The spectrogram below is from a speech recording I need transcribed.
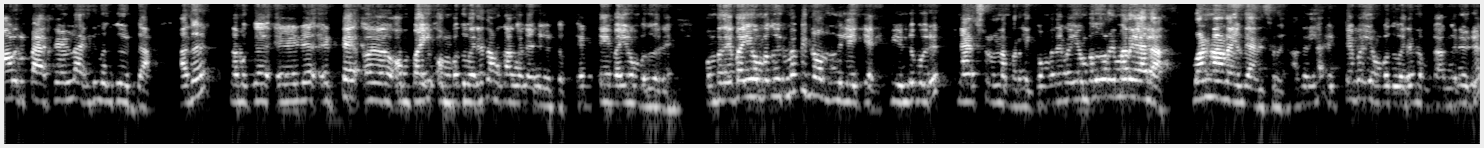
ആ ഒരു പാറ്റേണിലായിരിക്കും നിങ്ങൾക്ക് കിട്ടുക. അത് നമുക്ക് ഏഴ് എട്ട് ബൈ ഒമ്പത് വരെ നമുക്ക് അങ്ങനെ തന്നെ കിട്ടും. എട്ട് ബൈ ഒമ്പത് വരെ. ഒമ്പത് ബൈ ഒമ്പത് വരുമ്പോ പിന്നെ ഒന്നിലേക്ക് വീണ്ടും ഒരു നാച്ചുറൽ നമ്പറിലേക്ക് ഒമ്പത് ബൈ ഒമ്പത് പറയുമ്പോൾ അറിയാലോ? വൺ ആണ് അതിന്റെ ആൻസർ അതല്ല എട്ട് ബൈ ഒമ്പത് വരെ നമുക്ക് അങ്ങനെ ഒരു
